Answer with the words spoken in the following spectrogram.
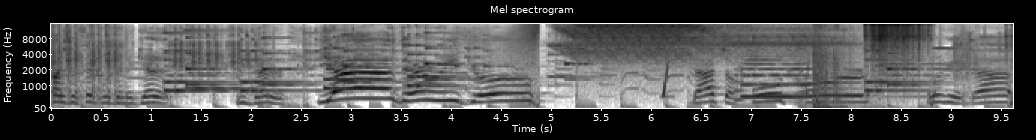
Guys, I think we're gonna get it. We better. Yeah, there we go. That's a full card. Look at that.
